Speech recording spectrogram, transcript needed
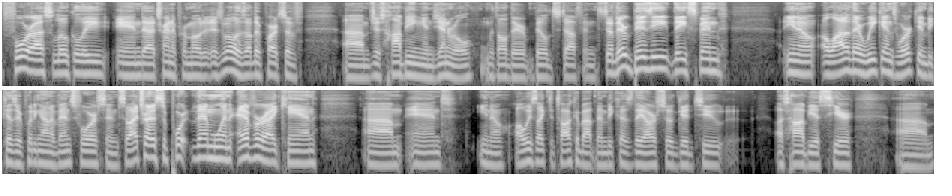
for us locally and uh, trying to promote it as well as other parts of um, just hobbying in general with all their build stuff. And so they're busy. They spend, you know, a lot of their weekends working because they're putting on events for us. And so I try to support them whenever I can. Um, and you know, always like to talk about them because they are so good to us hobbyists here um,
